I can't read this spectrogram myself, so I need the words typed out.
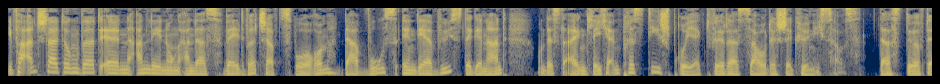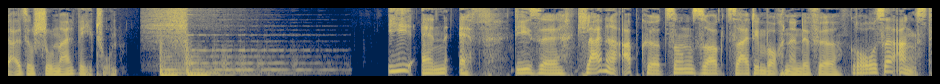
Die Veranstaltung wird in Anlehnung an das Weltwirtschaftsforum Davos in der Wüste genannt und ist eigentlich ein Prestigeprojekt für das saudische Königshaus. Das dürfte also schon mal wehtun. INF. Diese kleine Abkürzung sorgt seit dem Wochenende für große Angst.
